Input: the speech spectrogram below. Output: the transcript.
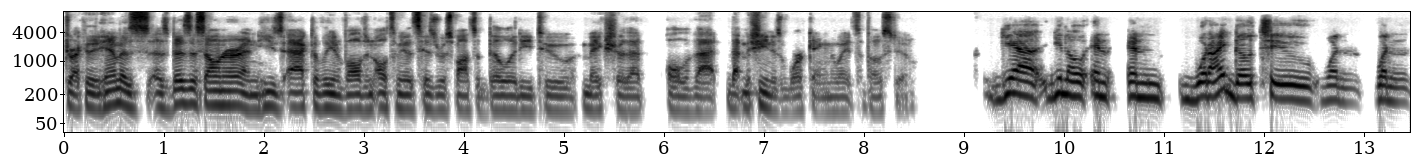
directly to him as as business owner and he's actively involved and ultimately it's his responsibility to make sure that all of that that machine is working the way it's supposed to. Yeah, you know, and and what I go to when when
